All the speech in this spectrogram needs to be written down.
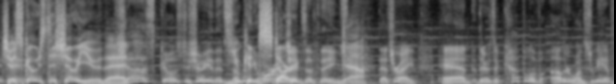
Just goes to show you that Just goes to show you that some you of can start- origins of things. Yeah. That's right. And there's a couple of other ones. Do we have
